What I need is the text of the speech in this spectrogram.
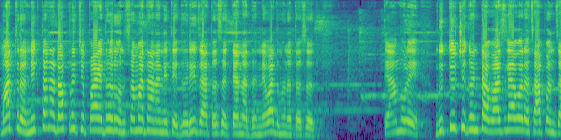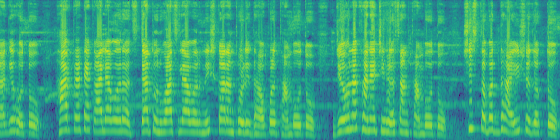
मात्र निघताना डॉक्टरचे पाय धरून समाधानाने ते घरी जात असत त्यांना धन्यवाद म्हणत असत. त्यामुळे मृत्यूची घंटा वाजल्यावरच आपण जागे होतो. हार्ट अटॅक आल्यावरच त्यातून वाचल्यावर निष्कारण थोडी धावपळ थांबवतो. जेवणा खाण्याची हिळसांड थांबवतो. शिस्तबद्ध आयुष्य जगतो.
